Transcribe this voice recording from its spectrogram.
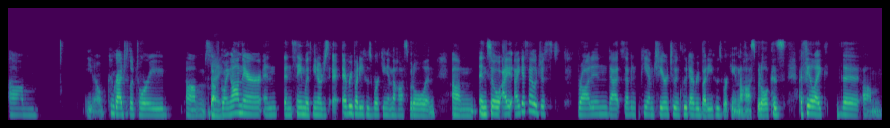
um, you know congratulatory um, stuff right. going on there and and same with you know just everybody who's working in the hospital and um, and so I, I guess I would just broaden that 7 p.m. cheer to include everybody who's working in the hospital because I feel like the um,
